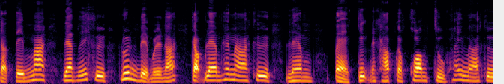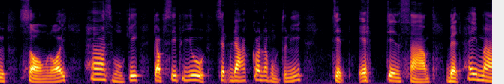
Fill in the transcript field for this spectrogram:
จัดเต็มมากแรมตัวนี้คือรุ่นเบสหมดเลยนะ กับแรมให้มาคือแรม8กิกนะครับ กับความจุให้มาคือ 256กิกกับ CPU Snapdragon นะผมตัวนี้ 7S Gen 3 แบตให้มา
